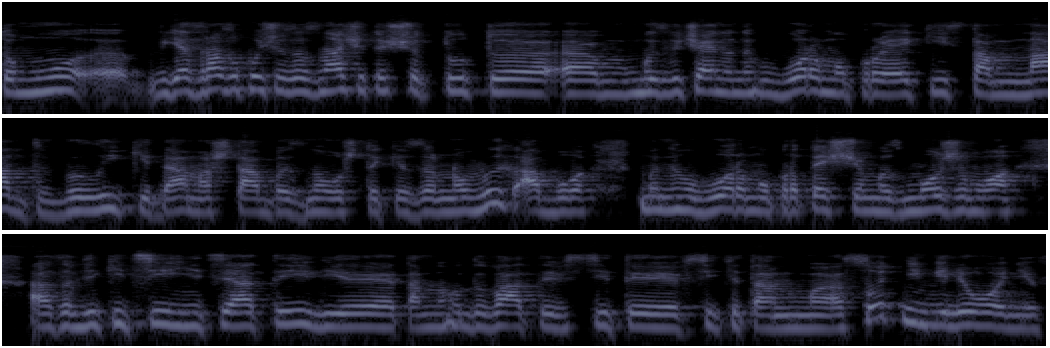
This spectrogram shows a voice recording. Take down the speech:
Тому е, я зразу хочу зазначити, що тут е, е, ми звичайно не говоримо про якісь там надвеликі да масштаби знову ж таки зернових, або ми не говоримо про те, що ми зможемо завдяки цій ініціативі е, там нагодувати всі ті всі ті там е, сотні мільйонів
